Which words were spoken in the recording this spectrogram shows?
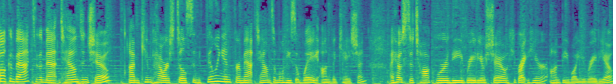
Welcome back to the Matt Townsend Show. I'm Kim Power Stilson, filling in for Matt Townsend while he's away on vacation. I host a talk worthy radio show right here on BYU Radio.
